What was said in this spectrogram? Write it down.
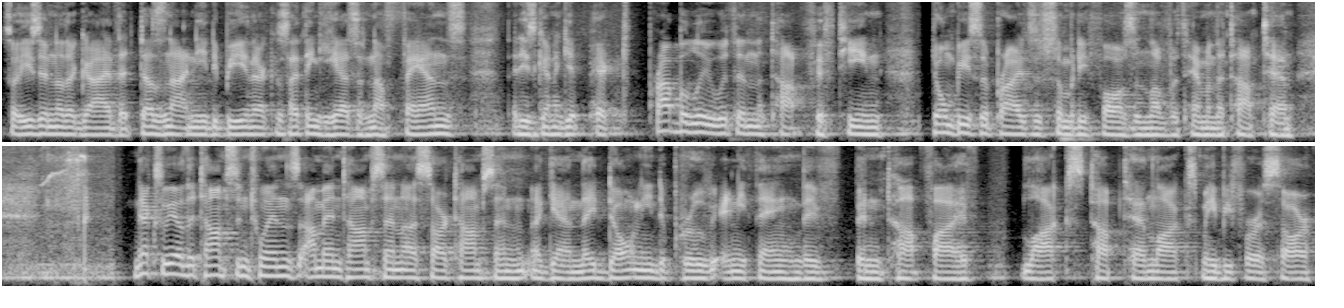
So he's another guy that does not need to be in there because I think he has enough fans that he's going to get picked probably within the top 15. Don't be surprised if somebody falls in love with him in the top 10. Next, we have the Thompson twins, Amen Thompson, Ausar Thompson. Again, they don't need to prove anything. They've been top five locks, top 10 locks, maybe for Ausar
